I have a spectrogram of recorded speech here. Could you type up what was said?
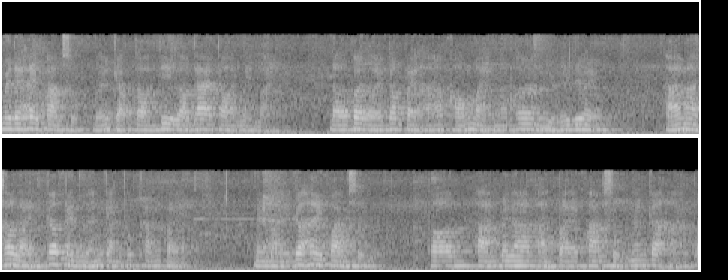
ไม่ได้ให้ความสุขเหมือนกับตอนที่เราได้ตอนใหม่ๆ เราก็เลยต้องไปหาของใหม่มาเพิ่มอยู่เรื่อยๆ หามาเท่าไหร่ก็เป็นเหมือนกันทุกครั้งไปใหม่ๆก็ให้ความสุข พอผ่านเวลาผ่านไปความสุขนั้นก็หายไป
